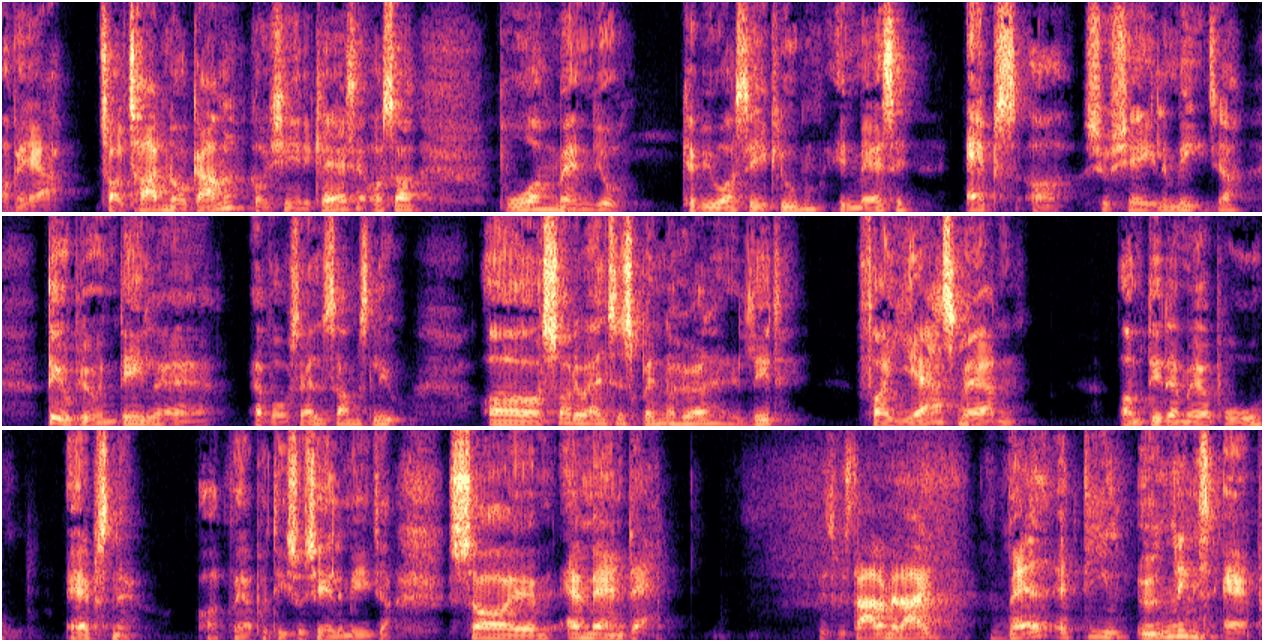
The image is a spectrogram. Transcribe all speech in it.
at være 12-13 år gammel, går i 6. klasse, og så bruger man jo, kan vi jo også se i klubben, en masse apps og sociale medier. Det er jo blevet en del af, af vores allesammens liv. Og så er det jo altid spændende at høre lidt fra jeres verden, om det der med at bruge appsene og være på de sociale medier. Så øh, Amanda, hvis vi starter med dig, hvad er din yndlingsapp?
